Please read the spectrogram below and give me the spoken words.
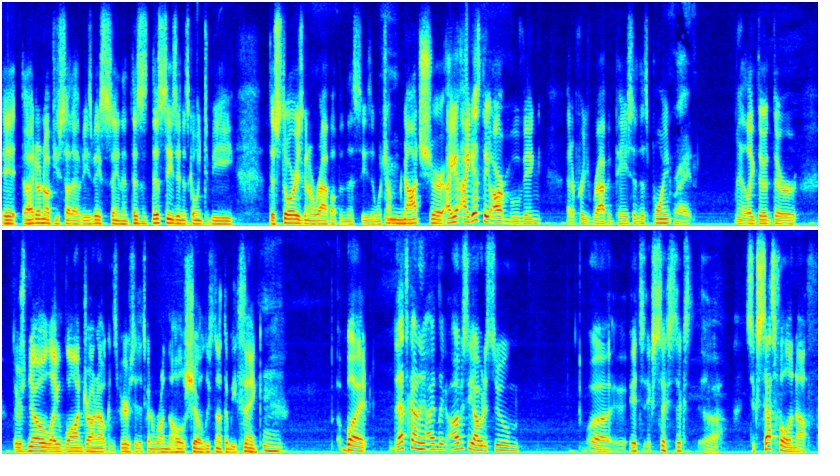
it, I don't know if you saw that, but he's basically saying that this this season is going to be the story is going to wrap up in this season, which I'm not sure. I, I guess they are moving at a pretty rapid pace at this point. Right. Yeah, like they're they're there's no like long drawn out conspiracy that's going to run the whole show. At least not that we think. Mhm. But that's kind of I like obviously I would assume uh, it's it's suc- suc- uh, successful enough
